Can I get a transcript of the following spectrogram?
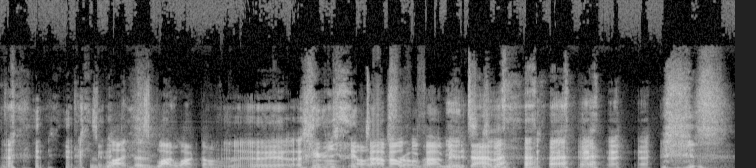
Let's block. Let's block locked on. real quick. Uh, Oh, oh, time out troll. for five Need a minutes.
